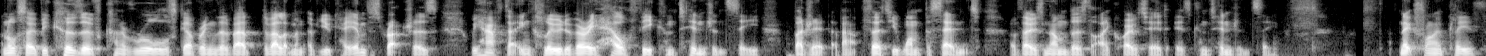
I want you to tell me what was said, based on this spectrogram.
And also because of kind of rules governing the de development of UK infrastructures, we have to include a very healthy contingency budget. About 31% of those numbers that I quoted is contingency. Next slide, please.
